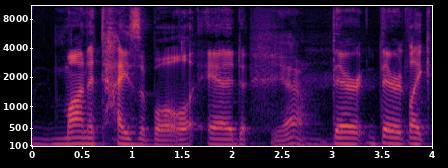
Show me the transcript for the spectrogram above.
monetizable, and Yeah. they're they're like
